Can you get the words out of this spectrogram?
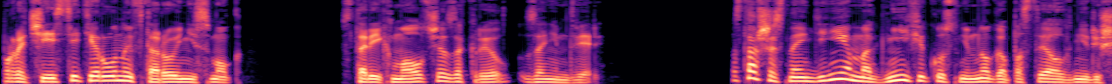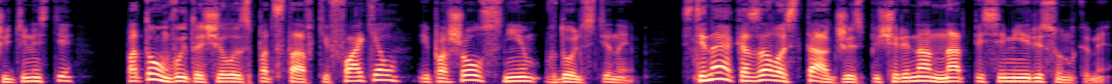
Прочесть эти руны второй не смог. Старик молча закрыл за ним дверь. Оставшись наедине, Магнификус немного постоял в нерешительности, потом вытащил из подставки факел и пошел с ним вдоль стены. Стена оказалась также испещрена надписями и рисунками.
